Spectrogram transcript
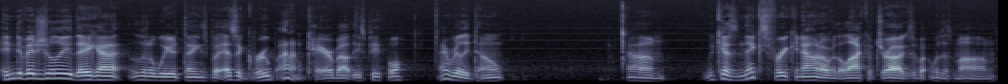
Individually, they got little weird things, but as a group, I don't care about these people. I really don't. Um, because Nick's freaking out over the lack of drugs with his mom.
